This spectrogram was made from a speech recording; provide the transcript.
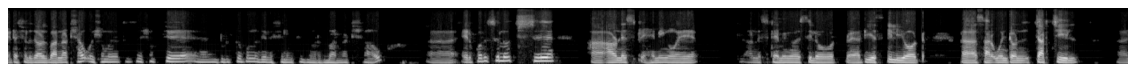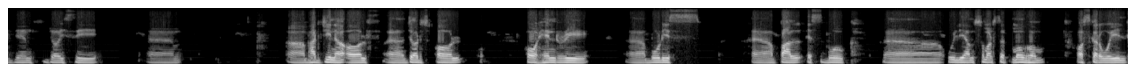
এটা ছিল জর্জ বার্নার্ড শাও ওই সময় সবচেয়ে গুরুত্বপূর্ণ জিনিস ছিল হচ্ছে জর্জ বার্নার্ড শাও এরপরে ছিল হচ্ছে আর্নেস্ট হেমিংওয়ে আর্নেস্ট হেমিংওয়ে ছিল T S Eliot Sir Winston Churchill James Joyce Virginia Woolf George Orwell O Henry Boris Pearl S Buck William Somerset মোঘম অস্কার উইল্ড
